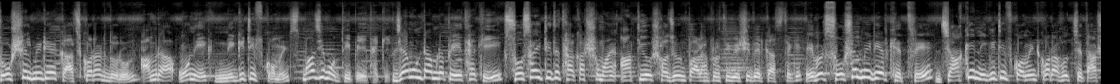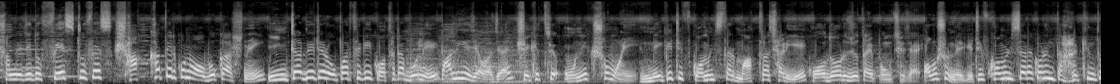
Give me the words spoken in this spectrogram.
সোশ্যাল মিডিয়ায় কাজ করার দরুন আমরা অনেক নেগেটিভ কমেন্টস মাঝে মধ্যেই পেয়ে থাকি। যেমনটা আমরা পেয়ে থাকি সোসাইটিতে থাকার সময় আত্মীয় স্বজন, পাড়া প্রতিবেশীদের কাছ থেকে। এবার সোশ্যাল মিডিয়ার ক্ষেত্রে যাকে নেগেটিভ কমেন্ট করা হচ্ছে, তার সঙ্গে যেহেতু ফেস টু ফেস সাক্ষাতের কোনো অবকাশ নেই ইন্টারনেটের ওপার থেকেই কথাটা বলে পালিয়ে যাওয়া যায়, সেক্ষেত্রে অনেক সময় নেগেটিভ কমেন্টস তার মাত্রা ছাড়িয়ে কদর্যতায় পৌঁছে যায়। অবশ্য নেগেটিভ কমেন্টস যারা করেন, তারা কিন্তু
